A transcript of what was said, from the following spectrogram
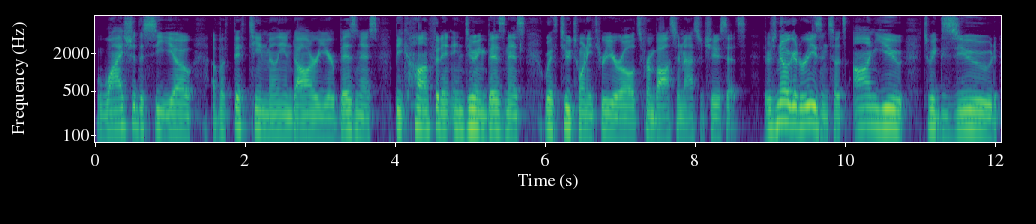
why should the CEO of a $15 million a year business be confident in doing business with two 23 year olds from Boston, Massachusetts? There's no good reason. So it's on you to exude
